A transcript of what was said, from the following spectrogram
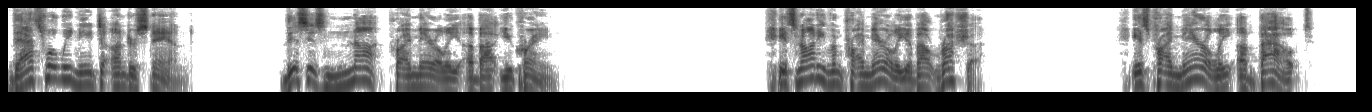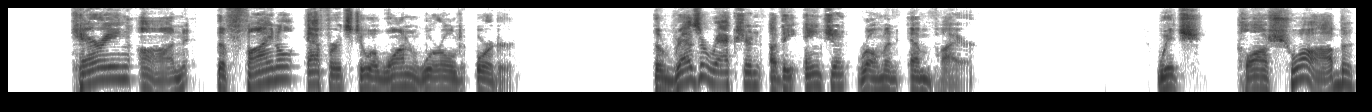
That's what we need to understand. This is not primarily about Ukraine. It's not even primarily about Russia It's primarily about carrying on the final efforts to a one world order. the resurrection of the ancient Roman Empire, which Klaus Schwab,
